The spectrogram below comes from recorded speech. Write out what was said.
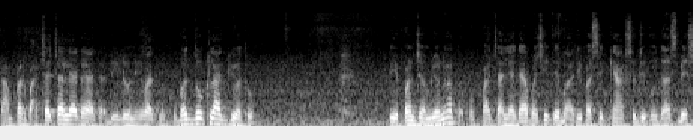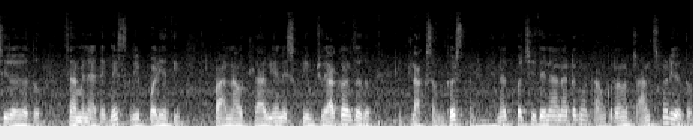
કામ પર પાછા ચાલ્યા ગયા હતા. દિલુની વાતનું ખૂબ જ દુઃખ લાગ્યું હતું. તે પણ જમ્યો ન હતો. પપ્પા ચાલ્યા ગયા પછી તે બારી પાસે ક્યાંક સુધી ઉદાસ બેસી રહ્યો હતો. સામે નાટકની સ્ક્રિપ્ટ પડી હતી. પાના ઉથલાવી અને સ્ક્રિપ્ટ જોયા કરતો હતો. કેટલાક સંઘર્ષ અને મહેનત પછી તેને આ નાટકમાં કામ કરવાનો ચાન્સ મળ્યો હતો.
